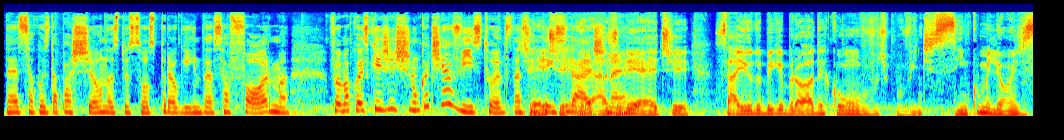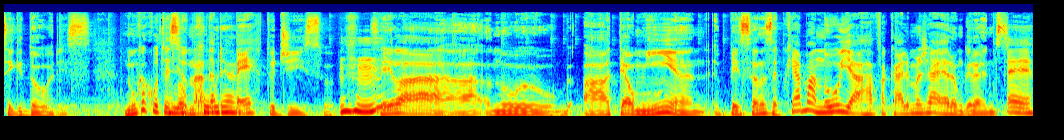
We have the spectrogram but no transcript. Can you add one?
né? Essa coisa da paixão das pessoas por alguém dessa forma. Foi uma coisa que a gente nunca tinha visto antes nessa Gente, intensidade, é, a né? Juliette saiu do Big Brother com, tipo, 25 milhões de seguidores. Nunca aconteceu nada Loucura. Uhum. perto disso. Sei lá, a, no, a Thelminha, pensando assim, porque a Manu e a Rafa Kalimann já eram grandes. É.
